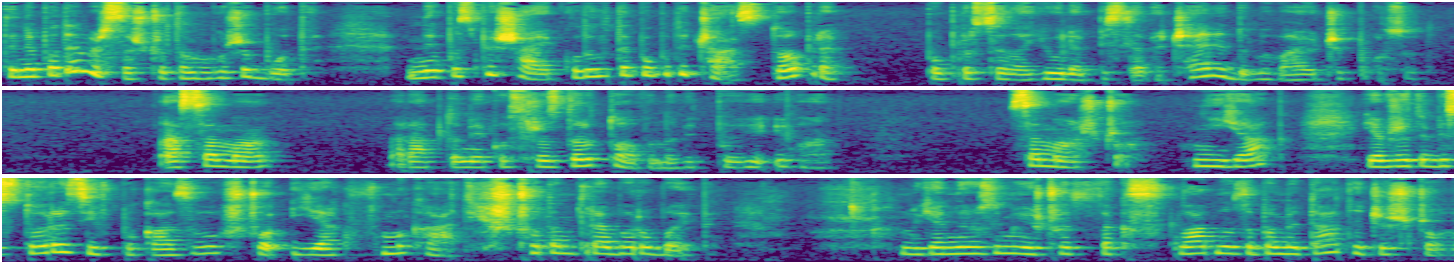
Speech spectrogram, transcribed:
Ти не подивишся, що там може бути. Не поспішай, коли у тебе буде час, добре? попросила Юля після вечері, домиваючи посуд. А сама, раптом якось роздратовано відповів Іван. Сама що? Ніяк? Я вже тобі сто разів показував, що і як вмикати, що там треба робити. Ну, я не розумію, що це так складно запам'ятати, чи що.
